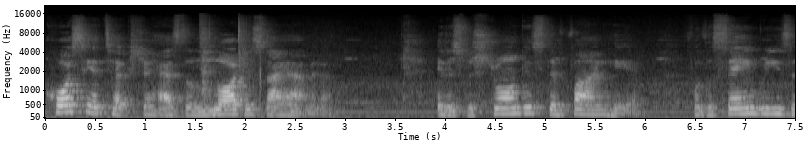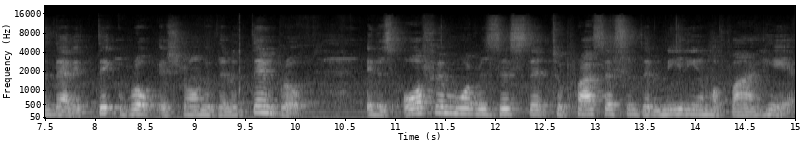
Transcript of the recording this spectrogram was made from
Coarse hair texture has the largest diameter. It is the strongest in fine hair for the same reason that a thick rope is stronger than a thin rope. It is often more resistant to processing than medium or fine hair.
